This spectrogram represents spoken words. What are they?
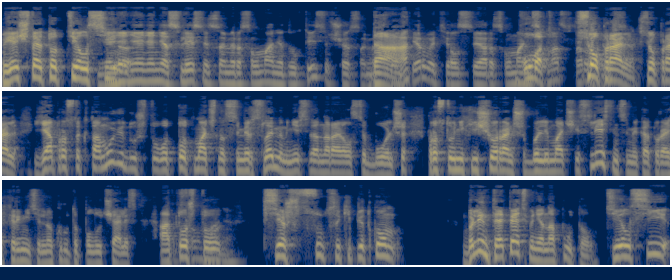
Но я считаю, тот TLC... Не-не-не, с лестницами Расселмания 2000, SummerSlam да. первый, TLC, а Расселмания Вот, 17, все TLC. правильно, все правильно. Я просто к тому веду, что вот тот матч на Саммерслэме мне всегда нравился больше. Просто у них еще раньше были матчи с лестницами, которые охренительно круто получались. А то, что все ссутся кипятком... Блин, ты опять меня напутал. TLC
